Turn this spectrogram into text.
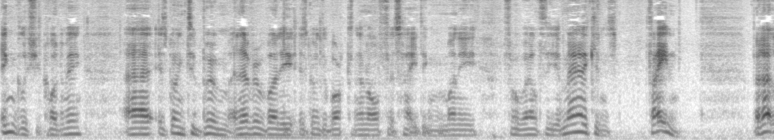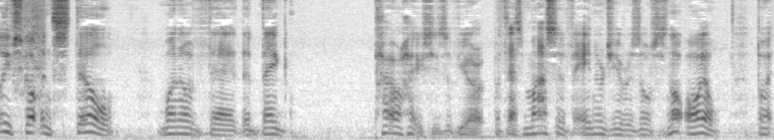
English economy, uh, is going to boom and everybody is going to work in an office hiding money for wealthy Americans. Fine. But that leaves Scotland still one of the, the big powerhouses of Europe with this massive energy resources, not oil, but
